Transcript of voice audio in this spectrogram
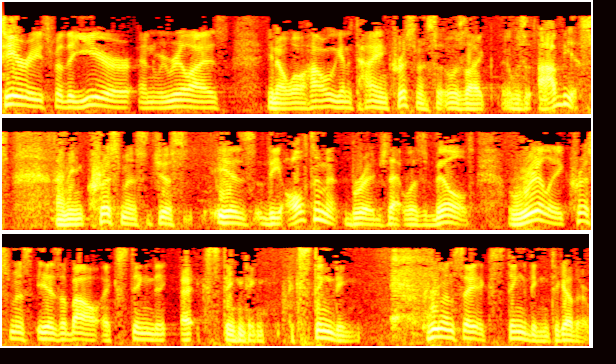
series for the year and we realized, you know, well, how are we going to tie in Christmas? It was like, it was obvious. I mean, Christmas just is the ultimate bridge that was built. Really, Christmas is about extinguishing, extinguishing, extinguishing. Everyone say extinguishing together.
